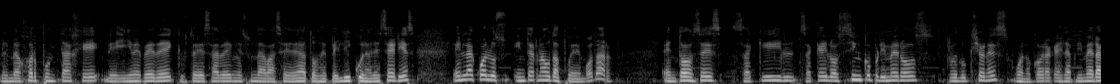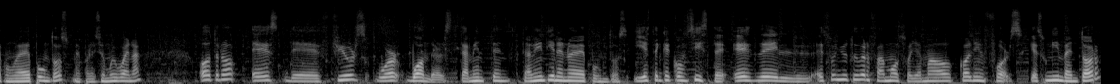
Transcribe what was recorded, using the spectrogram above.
el mejor puntaje de IMDb, que ustedes saben es una base de datos de películas, de series, en la cual los internautas pueden votar. Entonces saqué, saqué los cinco primeros producciones. Bueno, Cobra Kai es la primera con nueve puntos, me pareció muy buena. Otro es de Fierce World Wonders, también, ten- también tiene nueve puntos. ¿Y este en qué consiste? Es, del, es un youtuber famoso llamado Colin Force, que es un inventor.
